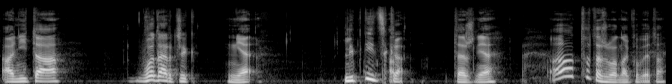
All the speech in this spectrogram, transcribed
Anita... Włodarczyk. Nie. Lipnicka. O, też nie. A, to też ładna kobieta.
